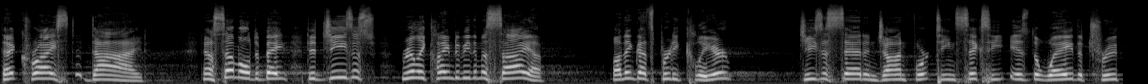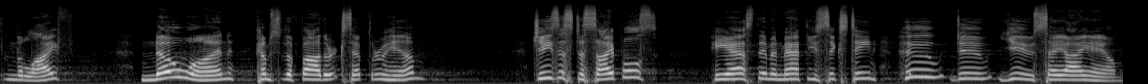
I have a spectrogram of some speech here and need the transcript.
that Christ died. Now, some will debate did Jesus really claim to be the Messiah? Well, I think that's pretty clear. Jesus said in John 14, 6, He is the way, the truth, and the life. No one comes to the Father except through Him. Jesus' disciples, He asked them in Matthew 16, Who do you say I am?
